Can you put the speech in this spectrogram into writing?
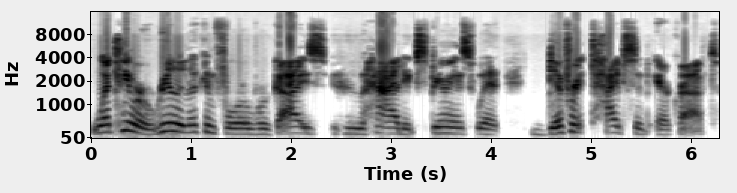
what they were really looking for were guys who had experience with different types of aircraft.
